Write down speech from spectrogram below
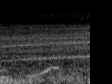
Oh,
